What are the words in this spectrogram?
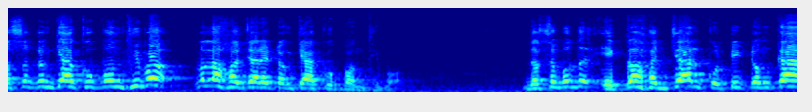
दस टाँचा कूपन थी ना हजार टाँचा कूपन थी दशबोध एक हजार कोटी टंका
